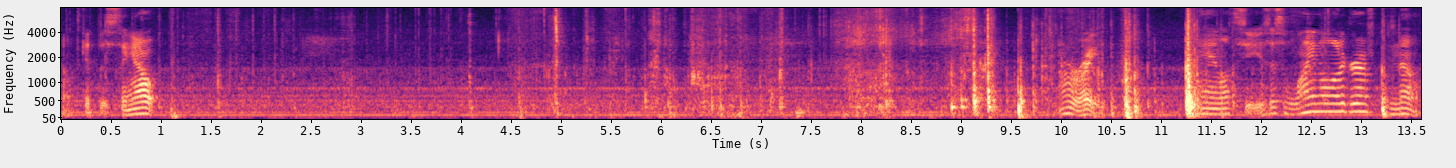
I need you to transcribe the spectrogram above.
Now let's get this thing out. Alright. And let's see, is this a Lionel autograph? No.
